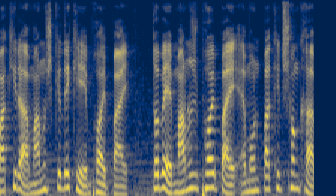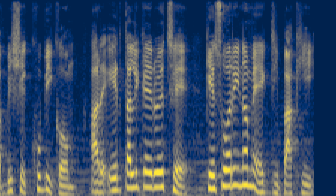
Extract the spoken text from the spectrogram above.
পাখিরা মানুষকে দেখে ভয় পায়, তবে মানুষ ভয় পায় এমন পাখির সংখ্যা বিশ্বে খুবই কম। আর এর তালিকায় রয়েছে কেসোয়ারি নামে একটি পাখি,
